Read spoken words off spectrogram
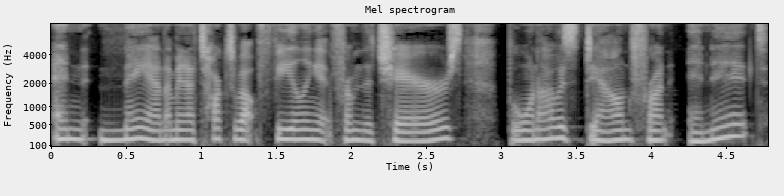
And man, I mean, I talked about feeling it from the chairs, but when I was down front in it,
